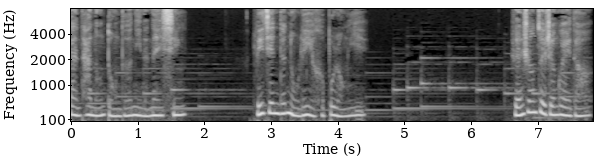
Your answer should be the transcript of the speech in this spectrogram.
但他能懂得你的内心，理解你的努力和不容易。人生最珍贵的，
